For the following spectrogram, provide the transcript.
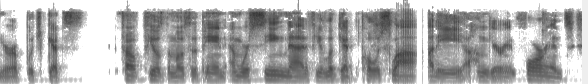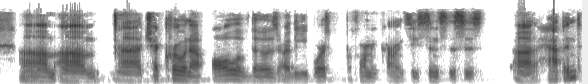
Europe, which gets felt, feels the most of the pain. And we're seeing that if you look at Polish zloty, Hungarian forint, um, um, uh, Czech krona, all of those are the worst performing currencies since this is uh, happened.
